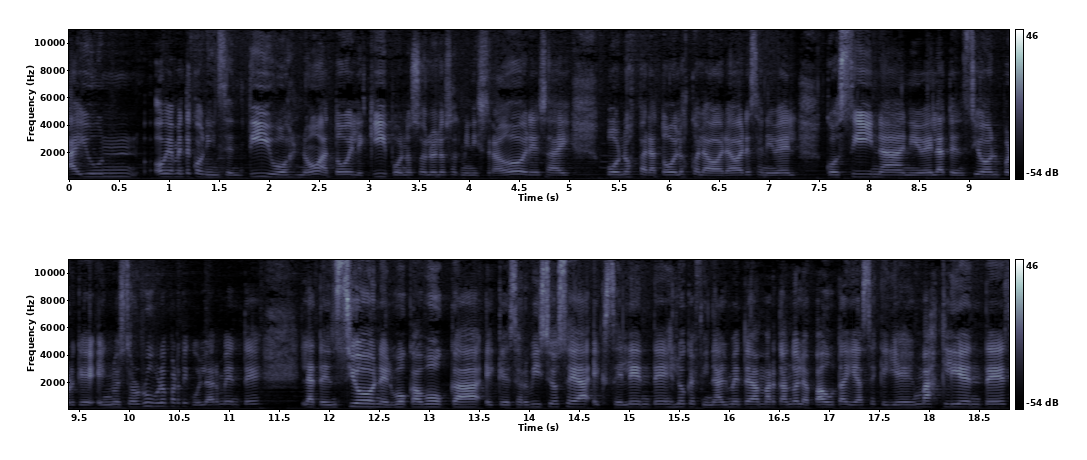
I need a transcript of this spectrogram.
hay un, obviamente con incentivos, ¿no? A todo el equipo, no solo los administradores, hay bonos para todos los colaboradores a nivel cocina, a nivel atención, porque en nuestro rubro particularmente la atención, el boca a boca, el que el servicio sea excelente es lo que finalmente va marcando la pauta y hace que lleguen más clientes,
